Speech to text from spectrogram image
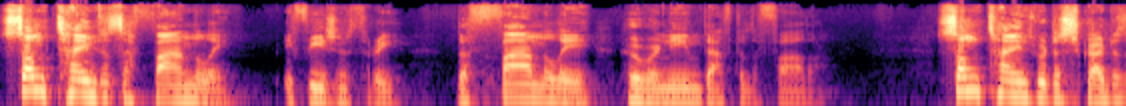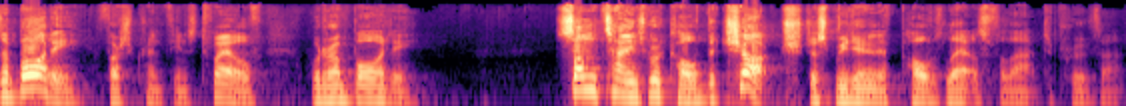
Sometimes it's a family, Ephesians 3, the family who were named after the Father. Sometimes we're described as a body, 1 Corinthians 12. We're a body. Sometimes we're called the church. Just read any of Paul's letters for that to prove that.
